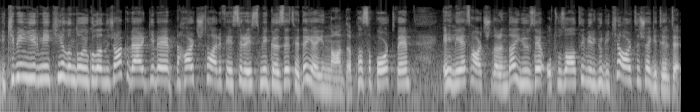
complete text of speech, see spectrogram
2022 yılında uygulanacak vergi ve harç tarifesi resmi gazetede yayınlandı. Pasaport ve ehliyet harçlarında %36,2 artışa gidildi.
